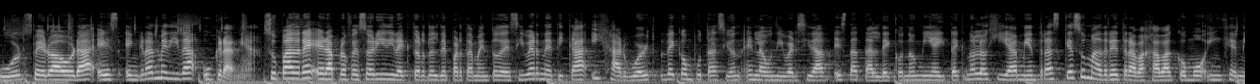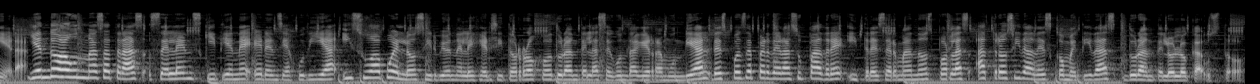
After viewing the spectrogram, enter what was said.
URSS, pero ahora es en gran medida Ucrania. Su padre era profesor y director del Departamento de Cibernética y Hardware de Computación en la Universidad Estatal de Economía y Tecnología, mientras que su madre trabajaba como ingeniera. Yendo aún más atrás, Zelensky tiene herencia judía y su abuelo sirvió en el Ejército Rojo durante la Segunda Guerra Mundial después de perder a su padre y tres hermanos por las atrocidades cometidas durante el holocausto.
